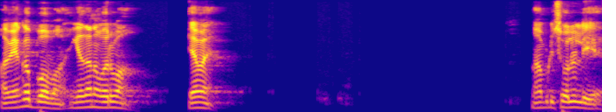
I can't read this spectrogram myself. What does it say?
அவன் எங்கே போவான்? இங்கே தானே வருவான்? எவன்? நான் அப்படி சொல்லலையே.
